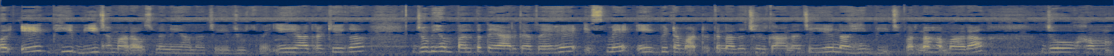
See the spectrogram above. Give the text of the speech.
और एक भी बीज हमारा उसमें नहीं आना चाहिए जूस में। ये याद रखिएगा, जो भी हम पल्प तैयार कर रहे हैं, इसमें एक भी टमाटर का ना तो छिलका आना चाहिए, ना ही बीज, वरना हमारा जो हम,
